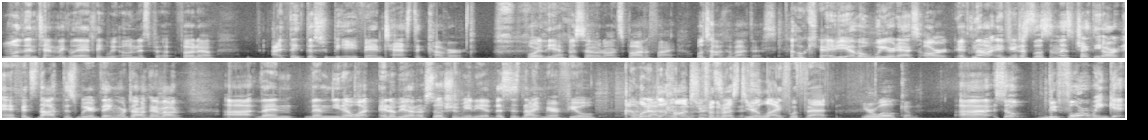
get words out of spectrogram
Well then technically I think we own this photo. I think this would be a fantastic cover for the episode on Spotify. We'll talk about this. Okay. If you have a weird ass art, if not, if you're just listening to this, check the art. And if it's not this weird thing we're talking about, uh, then then you know what? It'll be on our social media. This is Nightmare Fuel. I I'm wanted to gonna haunt you for the rest say of your life with that. You're welcome. Uh, so before we get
